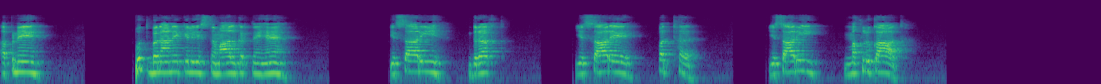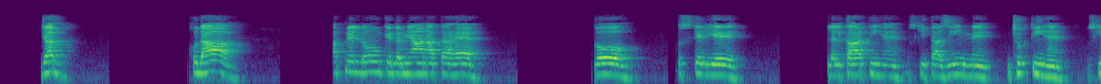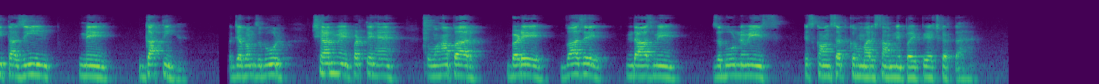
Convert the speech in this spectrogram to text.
अपने बुत बनाने के लिए इस्तेमाल करते हैं, ये सारी दरख्त, ये सारे पत्थर, ये सारी मखलूकात, जब खुदा अपने लोगों के दरमियान आता है, वो उसके लिए ललकारती हैं, उसकी ताजीम में झुकती हैं, उसकी ताजीम में गाती हैं। और जब हम जबूर छियानवे पढ़ते हैं तो वहाँ पर बड़े वाज अंदाज में जबूर नवीस इस कॉन्सेप्ट को हमारे सामने पर पेश करता है।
